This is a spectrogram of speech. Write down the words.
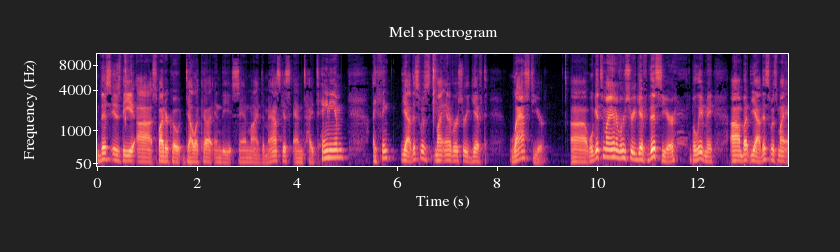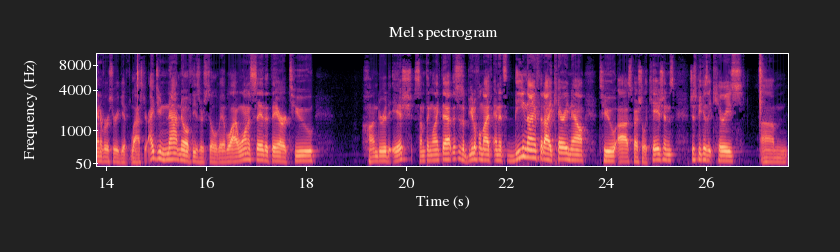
This is the uh, Spyderco Delica in the Sanmai Damascus and titanium. I think, yeah, this was my anniversary gift last year. Uh, we'll get to my anniversary gift this year, believe me. Um, but yeah, this was my anniversary gift last year. I do not know if these are still available. I want to say that they are 200-ish, something like that. This is a beautiful knife, and it's the knife that I carry now to uh, special occasions, just because it carries um,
